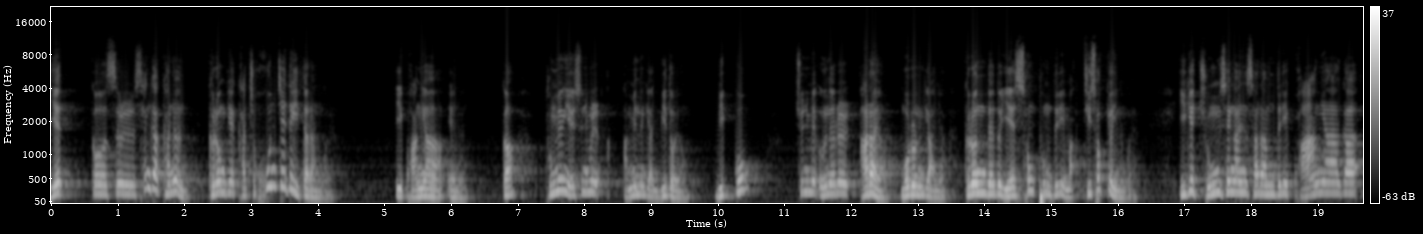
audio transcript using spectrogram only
옛 것을 생각하는 그런 게 같이 혼재돼 있다라는 거예요. 이 광야에는. 그러니까 분명히 예수님을 안 믿는 게 아니라 믿어요. 믿고 주님의 은혜를 알아요. 모르는 게 아니야. 그런데도 옛 성품들이 막 뒤섞여 있는 거예요. 이게 중생한 사람들이 광야가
